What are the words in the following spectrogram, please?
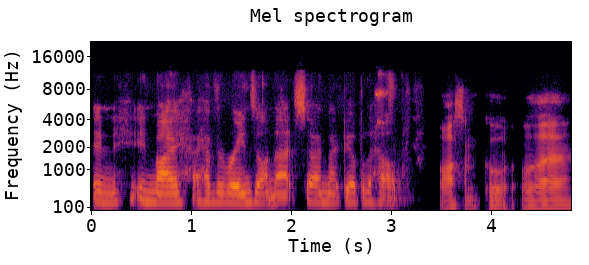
in in my, I have the reins on that, so I might be able to help. awesome. Cool. Well, uh,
